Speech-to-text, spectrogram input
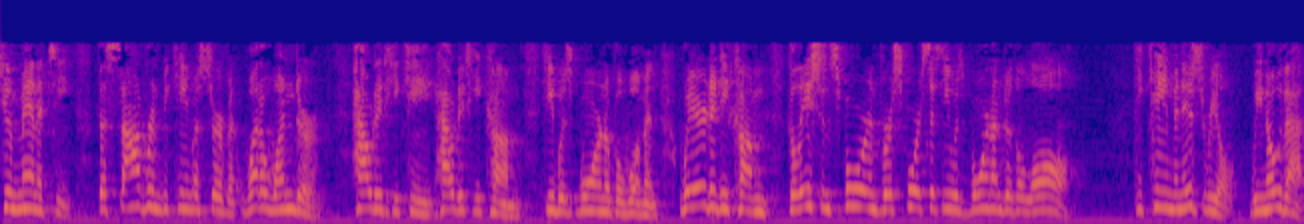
humanity. The sovereign became a servant. What a wonder. How did he came, how did he come? He was born of a woman. Where did he come? Galatians 4 and verse 4 says he was born under the law. He came in Israel. We know that.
